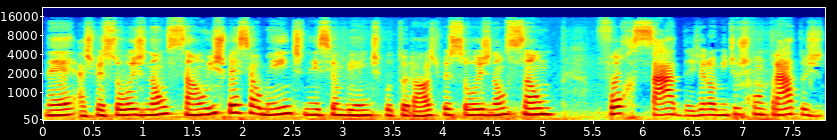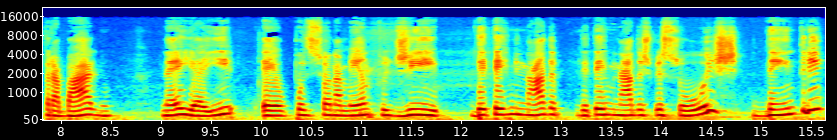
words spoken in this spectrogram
Né? As pessoas não são, especialmente nesse ambiente cultural, as pessoas não são forçadas, geralmente os contratos de trabalho, né? E aí é o posicionamento de determinada, determinadas pessoas dentre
